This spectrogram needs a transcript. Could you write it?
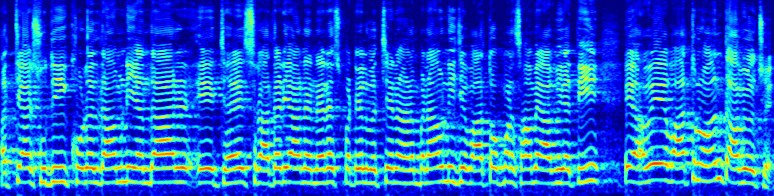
અત્યાર સુધી ખોડલધામની અંદર એ જયેશ રાદડિયા અને નરેશ પટેલ વચ્ચેના અણબનાવની જે વાતો પણ સામે આવી હતી, એ હવે એ વાતનો અંત આવ્યો છે.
